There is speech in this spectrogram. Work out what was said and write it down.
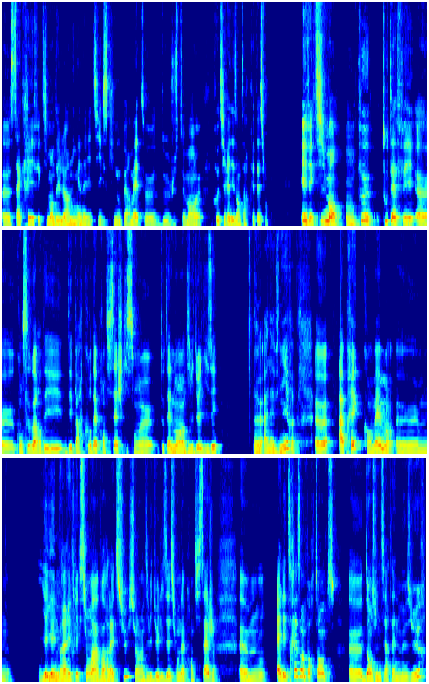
ça crée effectivement des learning analytics qui nous permettent de justement retirer des interprétations. Effectivement, on peut tout à fait euh, concevoir des, parcours d'apprentissage qui sont euh, totalement individualisés euh, à l'avenir. après, quand même, il y, y, a une vraie réflexion à avoir là-dessus, sur l'individualisation de l'apprentissage. elle est très importante dans une certaine mesure,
